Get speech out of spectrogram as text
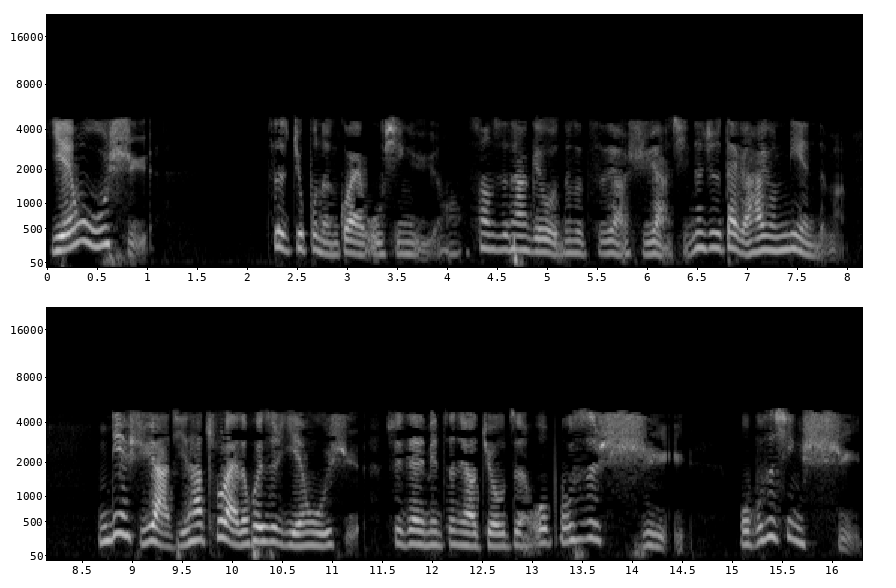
言午许，这就不能怪吴心宇哦。上次他给我那个资料，徐雅琪，那就是代表他用念的嘛。你念徐雅琪，他出来的会是言午许，所以在里面真的要纠正，我不是许，我不是姓许，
